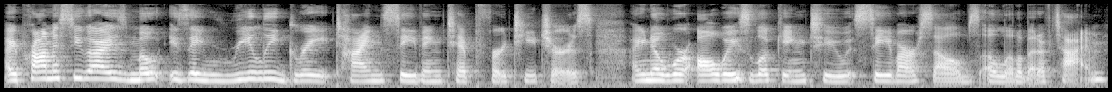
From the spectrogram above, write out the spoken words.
I promise you guys, Mote is a really great time saving tip for teachers. I know we're always looking to save ourselves a little bit of time.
